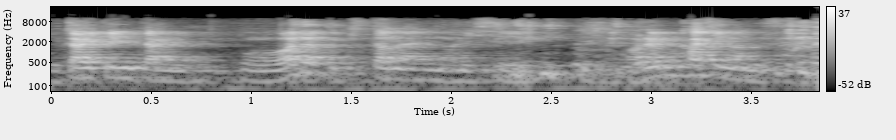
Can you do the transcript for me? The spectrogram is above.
歌い手みたいに、もうわざと汚いのにして、あれも価値なんですけど、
